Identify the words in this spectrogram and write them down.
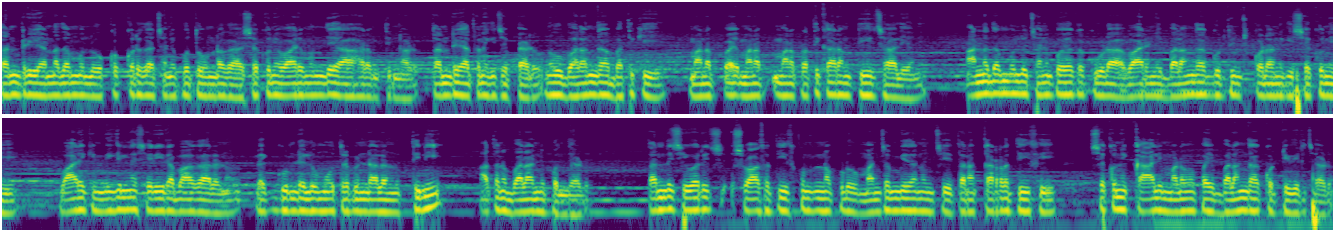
తండ్రి అన్నదమ్ములు ఒక్కొక్కరుగా చనిపోతూ ఉండగా శకుని వారి ముందే ఆహారం తిన్నాడు. తండ్రి అతనికి చెప్పాడు నువ్వు బలంగా బతికి మనపై మన మన ప్రతీకారం తీర్చాలి అని. అన్నదమ్ములు చనిపోయాక కూడా వారిని బలంగా గుర్తుంచుకోవడానికి శకుని వారికి మిగిలిన శరీర భాగాలను లైక్ గుండెలు మూత్రపిండాలను తిని అతను బలాన్ని పొందాడు. తండ్రి చివరి శ్వాస తీసుకుంటున్నప్పుడు మంచం మీద నుంచి తన కర్ర తీసి శకుని కాలి మడమపై బలంగా కొట్టి విరిచాడు.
